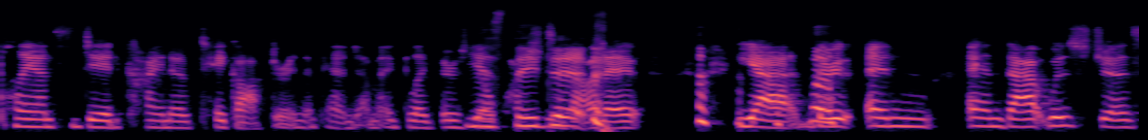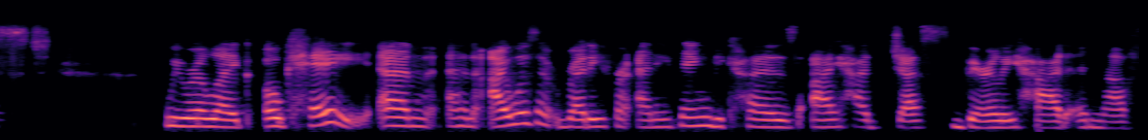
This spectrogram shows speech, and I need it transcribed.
plants did kind of take off during the pandemic. Like there's yes, no question they did. about it. yeah. There, and, and that was just, we were like okay and and i wasn't ready for anything because i had just barely had enough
